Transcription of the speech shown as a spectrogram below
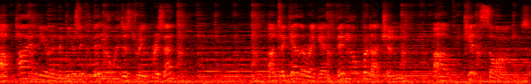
a pioneer in the music video industry, present a Together Again video production of Kidsongs.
